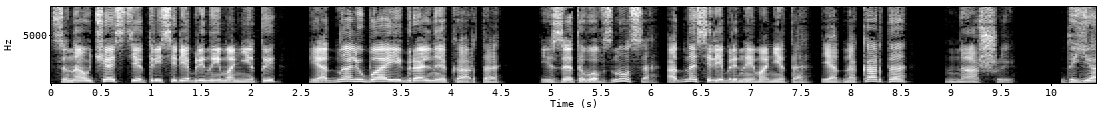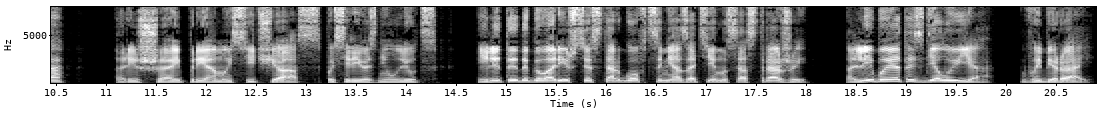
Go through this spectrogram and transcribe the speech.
Цена участия три серебряные монеты и одна любая игральная карта. Из этого взноса одна серебряная монета и одна карта наши. Да я... Решай прямо сейчас, посерьезнел Люц. Или ты договоришься с торговцами, а затем и со стражей, либо это сделаю я. Выбирай.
